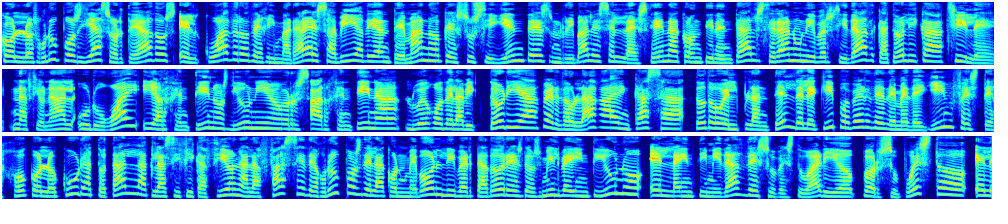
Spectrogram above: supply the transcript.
Con los grupos ya sorteados, el cuadro de Guimaraes sabía de antemano que sus siguientes rivales en la escena continental serán Universidad Católica, Chile, Nacional, Uruguay y Argentinos Juniors, Argentina. Luego de la victoria, Verdolaga en casa, todo el plantel del equipo verde de Medellín festejó con locura total la clasificación a la fase de grupos de la Conmebol Libertadores 2021 en la intimidad de su vestuario. Por supuesto, el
